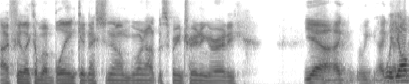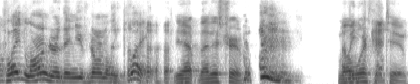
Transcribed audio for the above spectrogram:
I feel like I'm a blink, and next you know, I'm going out to spring training already. yeah, I we I Well, y'all played longer than you've normally played. Yep, that is true. Well mean, worth it too.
